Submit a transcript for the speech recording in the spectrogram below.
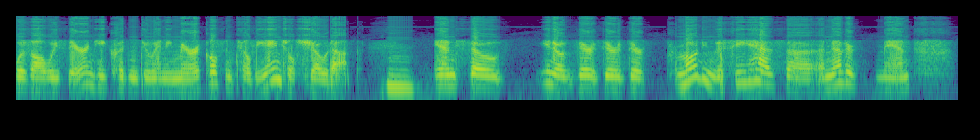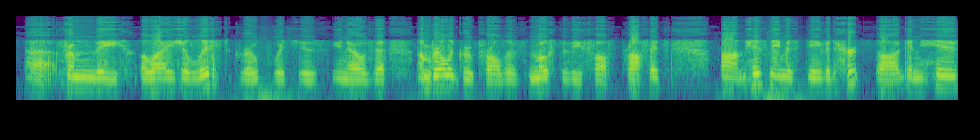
was always there, and he couldn't do any miracles until the angel showed up. Hmm. And so, you know, they're they're they're promoting this. He has uh, another man uh, from the Elijah List group, which is you know the umbrella group for all of most of these false prophets. Um, his name is David Herzog, and his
